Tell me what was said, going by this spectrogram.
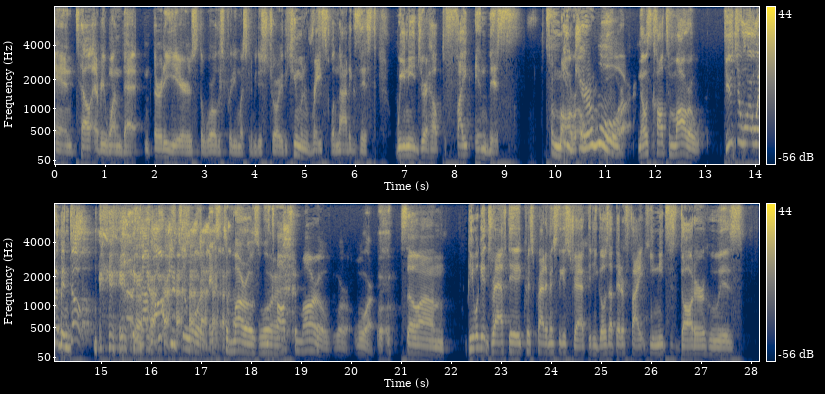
and tell everyone that in 30 years the world is pretty much going to be destroyed. The human race will not exist. We need your help to fight in this tomorrow Future war. No, it's called Tomorrow. Future War would have been dope. it's not called Future War. It's tomorrow's war. It's called Tomorrow War. War. So um, people get drafted. Chris Pratt eventually gets drafted. He goes out there to fight. He meets his daughter, who is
